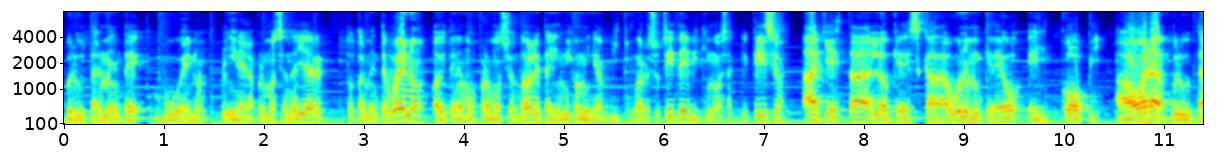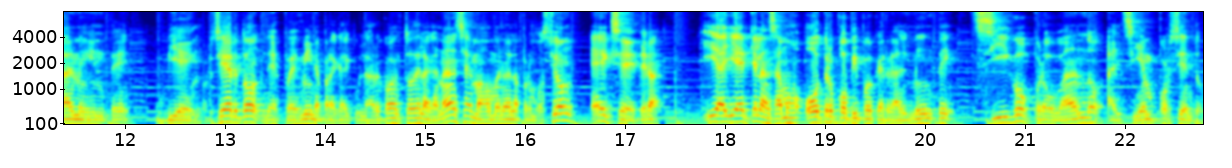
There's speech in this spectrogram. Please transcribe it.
brutalmente bueno. Miren, la promoción de ayer, totalmente bueno. Hoy tenemos promoción doble. Te les indico, miren, Vikingo Resucite y Vikingo Sacrificio. Aquí está lo que es cada uno y me creo el copy. Ahora, brutalmente bien. Por cierto, después mira para calcular cuánto de la ganancia, más o menos de la promoción, etcétera. Y ayer que lanzamos otro copy porque realmente sigo probando al 100%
